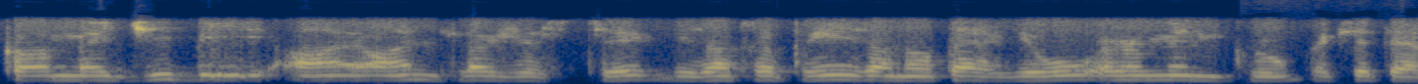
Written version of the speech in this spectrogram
comme GB Hunt Logistics, des entreprises en Ontario, Herman Group, etc.,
